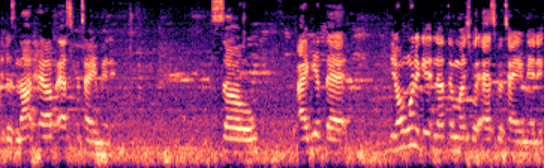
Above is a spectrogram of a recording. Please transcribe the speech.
It does not have aspartame in it. So i get that. You don't want to get nothing much with aspartame in it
